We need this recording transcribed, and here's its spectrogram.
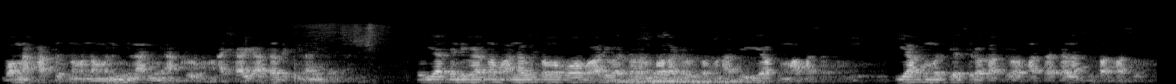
Wong nak hasad teman-teman ngilangi aku. Asyari atas ngilangi. Iya dan riwayat Nabi Nabi Sallallahu Alaihi Wasallam kalau kau sopan Nabi iya aku mau hasad. Iya aku mesti sirakapi hasad dalam sifat hasad.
